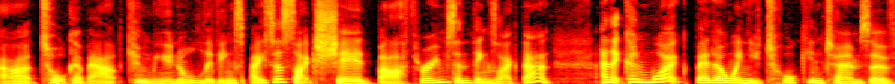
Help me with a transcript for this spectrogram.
uh, talk about communal living spaces like shared bathrooms and things like that. And it can work better when you talk in terms of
